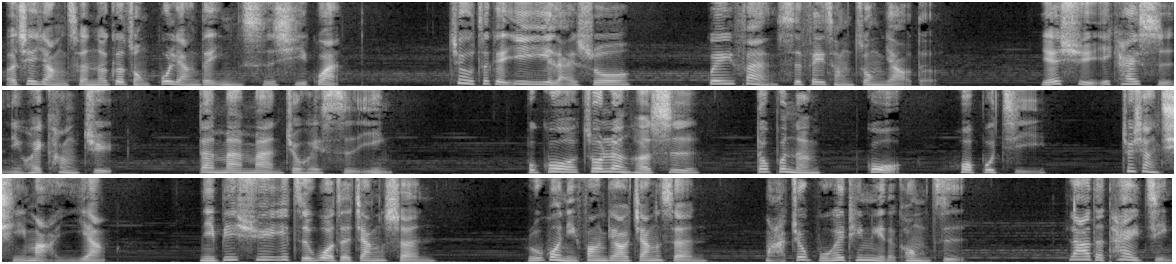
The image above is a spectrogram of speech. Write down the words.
而且养成了各种不良的饮食习惯。就这个意义来说，规范是非常重要的。也许一开始你会抗拒，但慢慢就会适应。不过做任何事都不能过或不及，就像骑马一样，你必须一直握着缰绳。如果你放掉缰绳，马就不会听你的控制；拉得太紧，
